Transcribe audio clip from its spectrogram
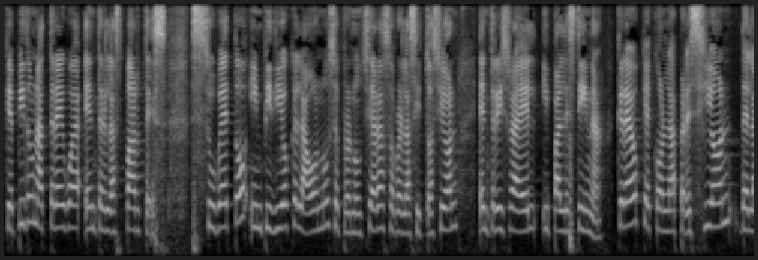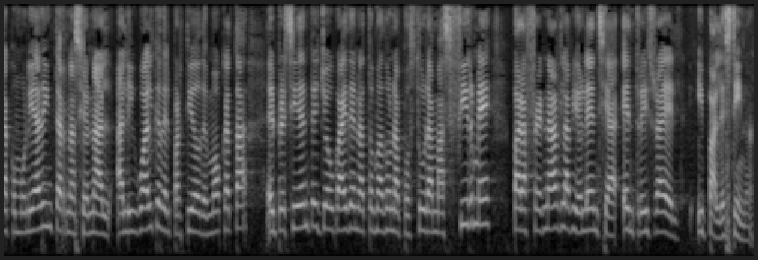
que pide una tregua entre las partes. Su veto impidió que la ONU se pronunciara sobre la situación entre Israel y Palestina. Creo que con la presión de la comunidad internacional, al igual que del Partido Demócrata, el presidente Joe Biden ha tomado una postura más firme para frenar la violencia entre Israel y Palestina.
